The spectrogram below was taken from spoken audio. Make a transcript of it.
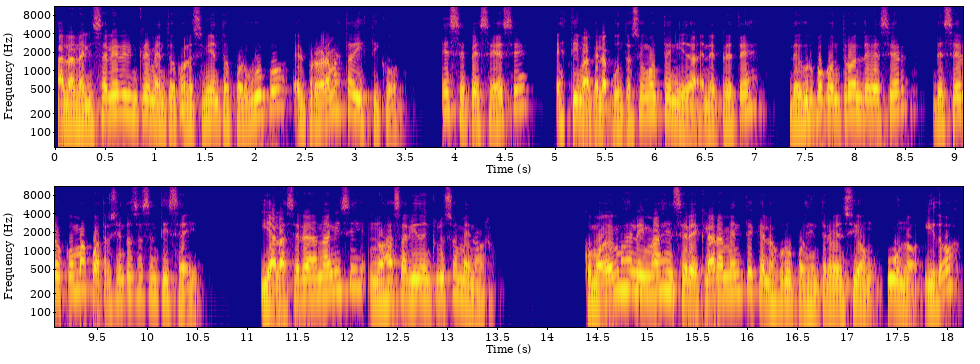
Al analizar el incremento de conocimientos por grupo, el programa estadístico SPSS estima que la puntuación obtenida en el pretest del grupo control debe ser de 0,466 y al hacer el análisis nos ha salido incluso menor. Como vemos en la imagen se ve claramente que los grupos de intervención 1 y 2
